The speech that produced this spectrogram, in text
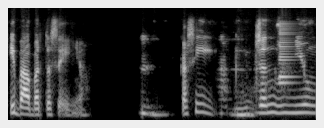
ibabato sa inyo. Mm-hmm. Kasi, dyan yung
